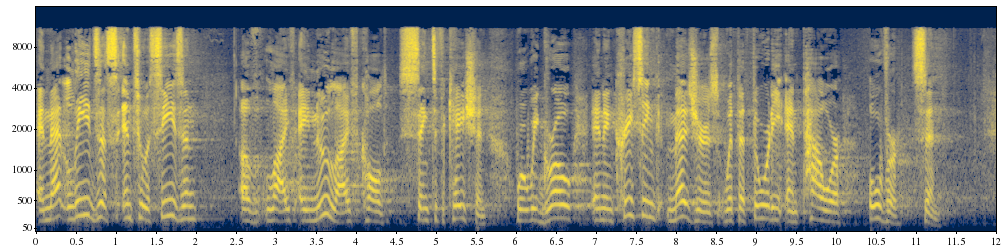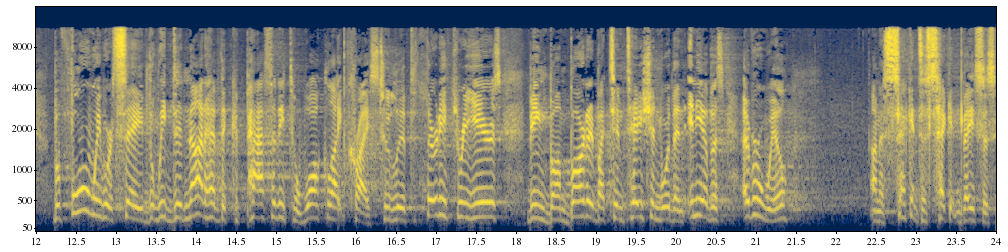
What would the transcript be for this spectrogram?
And that leads us into a season of life, a new life called sanctification, where we grow in increasing measures with authority and power over sin. Before we were saved, we did not have the capacity to walk like Christ, who lived 33 years being bombarded by temptation more than any of us ever will. On a second to second basis,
